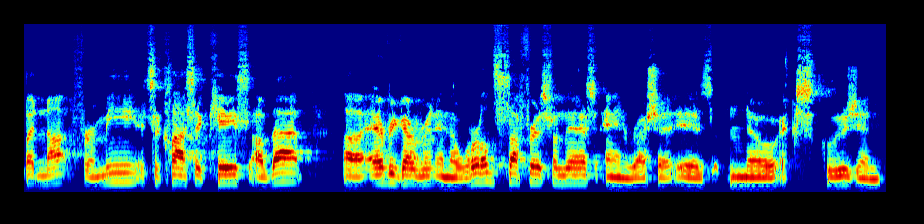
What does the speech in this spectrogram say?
but not for me. It's a classic case of that. Uh, every government in the world suffers from this, and Russia is no exclusion.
